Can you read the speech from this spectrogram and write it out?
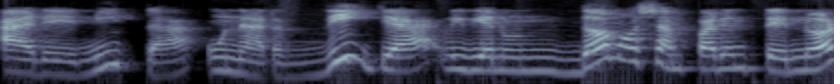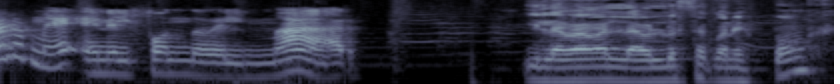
Arenita, una ardilla, vivía en un domo transparente enorme en el fondo del mar. Y lavaban la blusa con esponja.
